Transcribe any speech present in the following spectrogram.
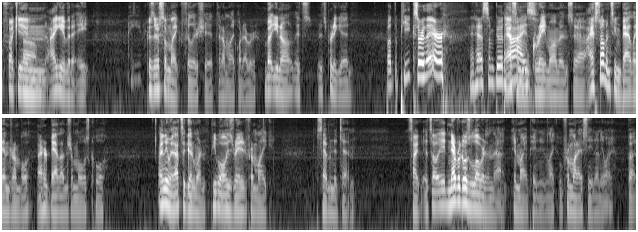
Fucking, Um, I gave it an eight I gave it. because there's some like filler shit that I'm like whatever, but you know it's it's pretty good. But the peaks are there. It has some good It has highs. some great moments. Yeah, I still haven't seen Badlands Rumble. I heard Badlands Rumble was cool. Anyway, that's a good one. People always rate it from like seven to ten. It's like it's it never goes lower than that, in my opinion. Like from what I've seen, anyway. But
